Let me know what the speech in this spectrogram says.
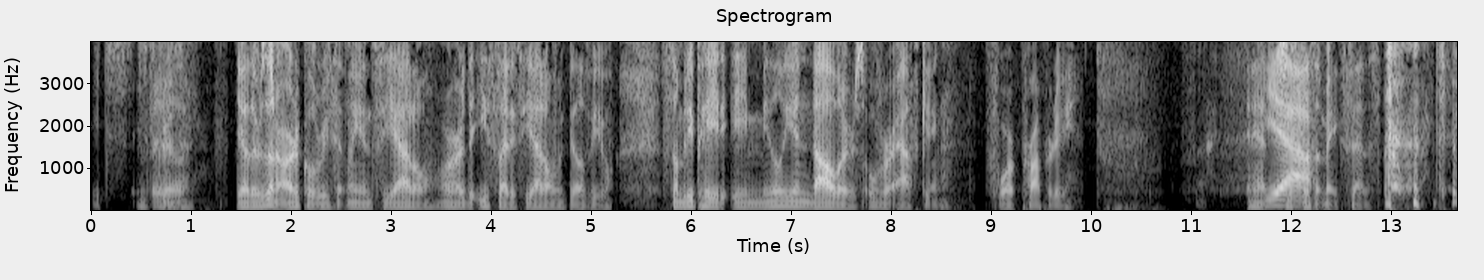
It's it's crazy. Yeah, there was an article recently in Seattle, or the east side of Seattle in Bellevue. Somebody paid a million dollars over asking for property. And it Yeah. just doesn't make sense to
